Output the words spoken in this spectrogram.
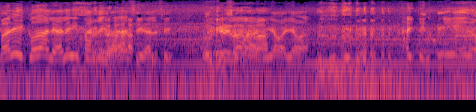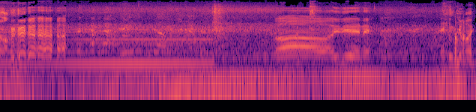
Marico, dale, dale para arriba, dale así, dale así. Ok, Eso, dale, madre, va. Ya va, ya va. Ay, tengo miedo. Ah, ahí viene. Enjoy.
